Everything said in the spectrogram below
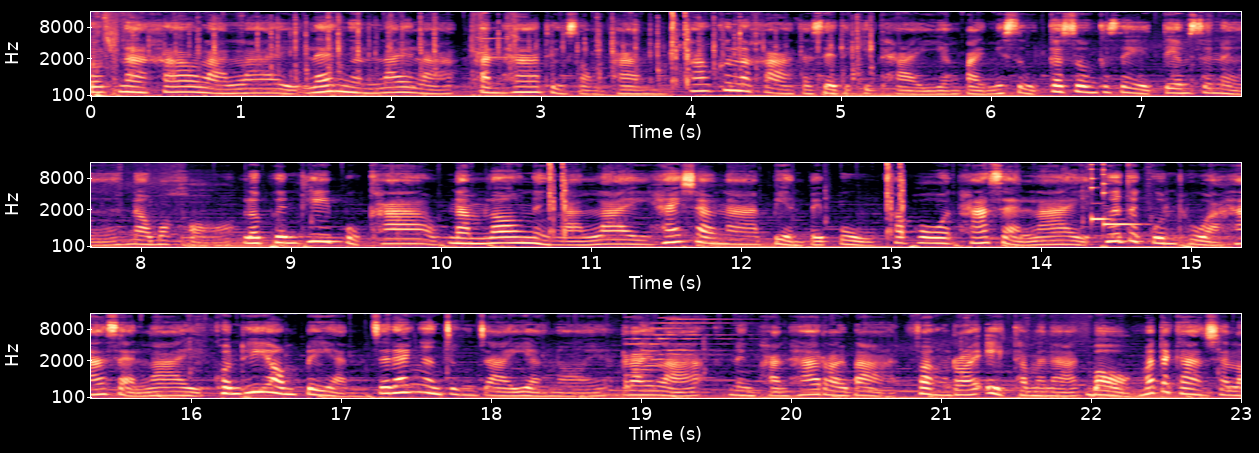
ลดนาข้าวล้านไร่แลกเงินไร่ละพันห้าถึงสองพันข้าวขึ้นราคาแต่เศรษฐกิจไทยยังไปไม่สุด กระทรวงเกษตรเตรียมเสนอนบขลดพื้นที่ปลูกข้าวนำร่อง 1 ล้านไร่ให้ชาวนาเปลี่ยนไปปลูกข้าวโพด5แสนไร่พืชตระกูลถั่ว5แสนไร่คนที่ยอมเปลี่ยนจะได้เงินจูงใจอย่างน้อยไร่ละ 1,500 บาท ฝั่งร้อยเอกธรรมนัฐบอกมาตรการชะล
